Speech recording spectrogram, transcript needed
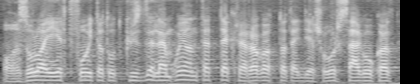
Az olajért folytatott küzdelem olyan tettekre ragadtat egyes országokat,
